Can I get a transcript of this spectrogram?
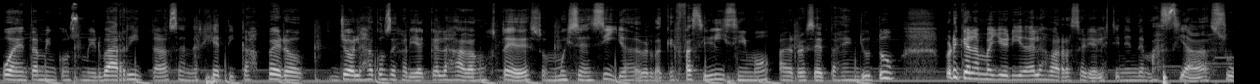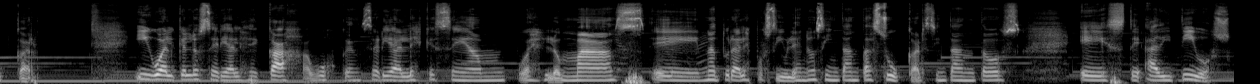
Pueden también consumir barritas energéticas, pero yo les aconsejaría que las hagan ustedes. Son muy sencillas, de verdad que es facilísimo. Hay recetas en YouTube, porque la mayoría de las barras cereales tienen demasiada azúcar igual que los cereales de caja, busquen cereales que sean pues lo más eh, naturales posibles, ¿no? Sin tanta azúcar, sin tantos este, aditivos.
